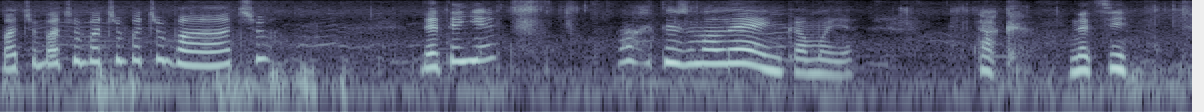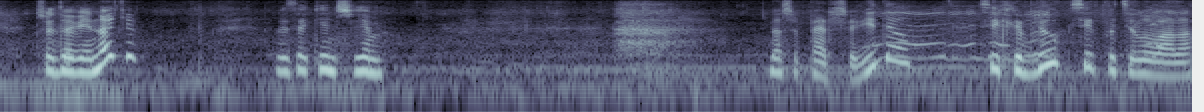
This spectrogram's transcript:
Бачу, бачу, бачу, бачу, бачу. Де ти є? Ах, ти ж маленька моя. Так, на цій чудовій ноті ми закінчуємо наше перше відео. Всіх люблю, всіх поцілувала.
